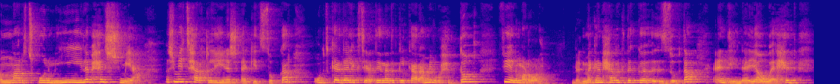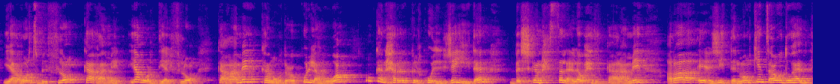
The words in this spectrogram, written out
النار تكون مهيلة بحال الشميعة. باش ما يتحرق ليناش أكيد السكر وكذلك تعطينا داك الكراميل واحد الذوق فيه المرورة. بعد ما كنحرك داك الزبدة عندي هنايا واحد ياغورت بالفلون كراميل. ياغورت ديال الفلون كراميل كنوضعو كله هو وكنحرك الكل جيدا باش كنحصل على واحد الكراميل رائع جدا. ممكن تعوضوا هاد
